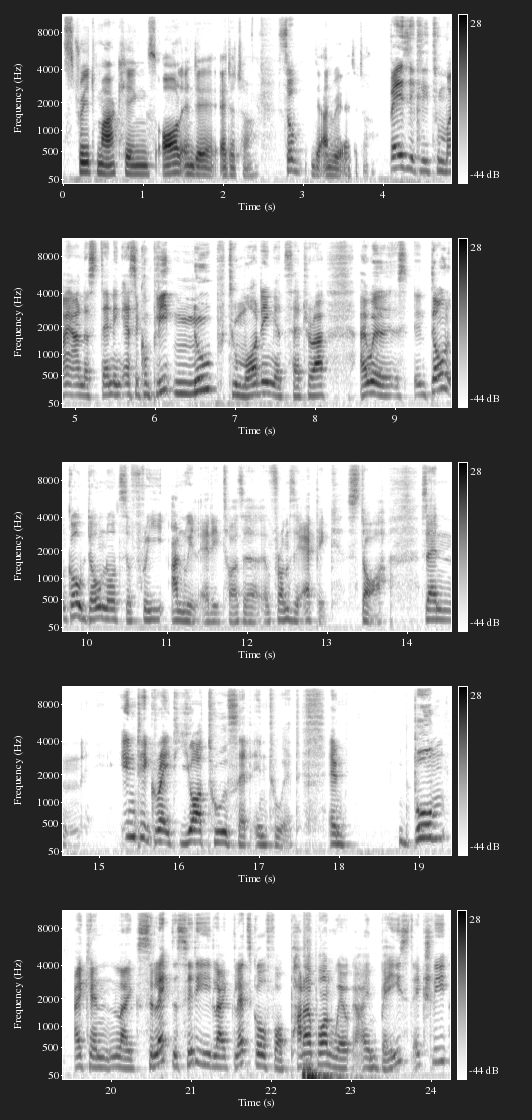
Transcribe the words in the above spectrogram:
street markings all in the editor. So the Unreal editor basically to my understanding as a complete noob to modding etc i will don't go download the free unreal editor the, from the epic store. Then integrate your tool set into it. And boom i can like select the city like let's go for paderborn where i'm based actually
